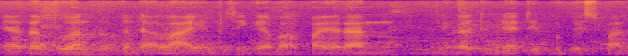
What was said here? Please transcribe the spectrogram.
ternyata Tuhan berkehendak lain sehingga Pak Pairan meninggal dunia di Puskesmas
